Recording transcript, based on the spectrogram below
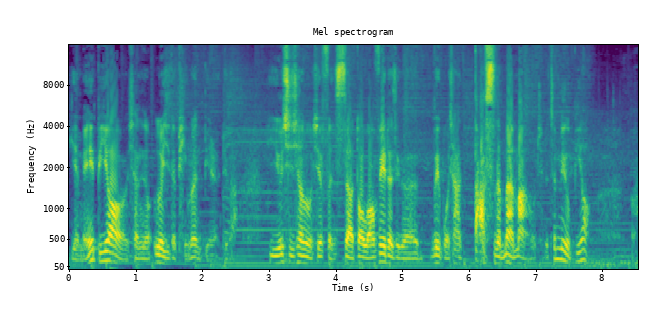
也没必要像那种恶意的评论别人，对吧？尤其像有些粉丝啊，到王菲的这个微博下大肆的谩骂，我觉得真没有必要啊！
